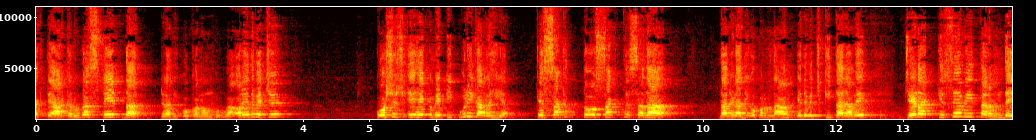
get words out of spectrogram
ਅਖਤਿਆਰ ਕਰੂਗਾ ਸਟੇਟ ਦਾ ਜਿਹੜਾ ਦੀ ਉਹ ਕਾਨੂੰਨ ਹੋਊਗਾ। ਔਰ ਇਹਦੇ ਵਿੱਚ ਕੋਸ਼ਿਸ਼ ਇਹ ਕਮੇਟੀ ਪੂਰੀ ਕਰ ਰਹੀ ਹੈ ਕਿ ਸਖਤ ਤੋਂ ਸਖਤ ਸਜ਼ਾ ਦਾ ਜਿਹੜਾ ਦੀ ਉਹ ਪ੍ਰਵਧਾਨ ਇਹਦੇ ਵਿੱਚ ਕੀਤਾ ਜਾਵੇ। ਜਿਹੜਾ ਕਿਸੇ ਵੀ ਧਰਮ ਦੇ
